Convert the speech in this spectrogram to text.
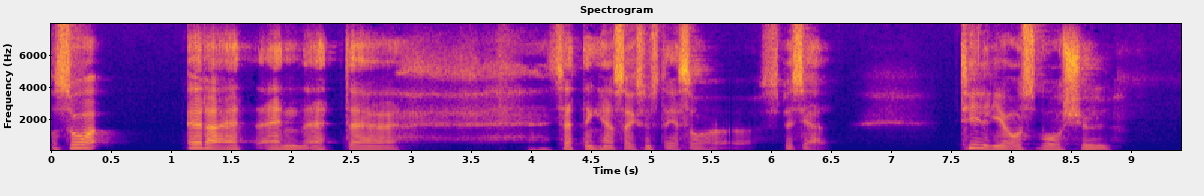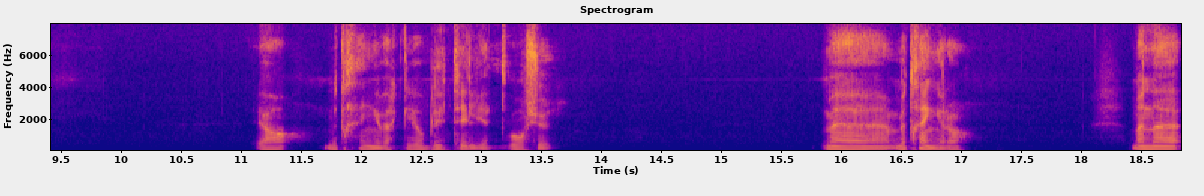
Og så er det et, en et, uh, setning her som jeg syns er så spesiell. Tilgi oss vår skyld. Ja, vi trenger virkelig å bli tilgitt vår skyld. Vi, vi trenger det. Men uh,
